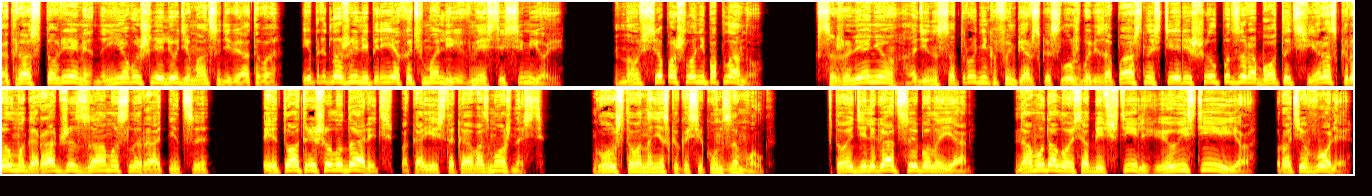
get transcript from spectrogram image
Как раз в то время на нее вышли люди Манса Девятого, и предложили переехать в Мали вместе с семьей. Но все пошло не по плану. К сожалению, один из сотрудников имперской службы безопасности решил подзаработать и раскрыл Магараджа замыслы ратницы. И тот решил ударить, пока есть такая возможность. Густава на несколько секунд замолк. В той делегации был и я. Нам удалось отбить штиль и увести ее, против воли.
